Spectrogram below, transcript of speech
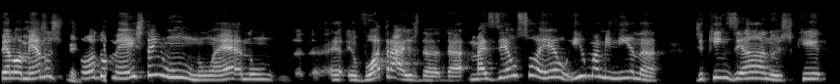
Pelo menos Sim. todo mês tem um, não é? Não, eu vou atrás da, da. Mas eu sou eu. E uma menina de 15 anos que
